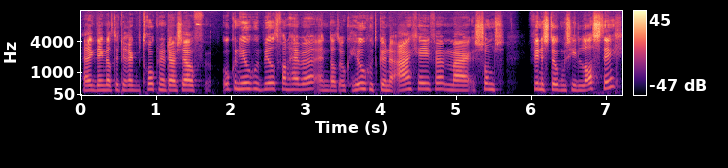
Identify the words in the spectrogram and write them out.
Ik denk dat de direct betrokkenen daar zelf ook een heel goed beeld van hebben en dat ook heel goed kunnen aangeven, maar soms vinden ze het ook misschien lastig.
